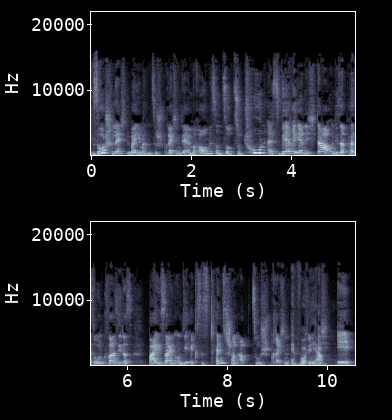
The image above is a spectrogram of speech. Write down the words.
so schlecht über jemanden zu sprechen, der im Raum ist und so zu tun, als wäre er nicht da und dieser Person quasi das Beisein und die Existenz schon abzusprechen, finde ja. ich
